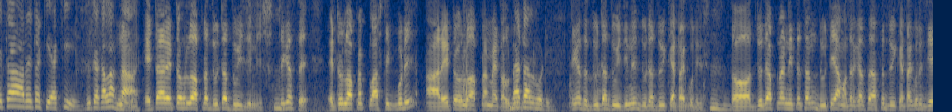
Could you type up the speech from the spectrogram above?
এটা আর এটা কি একই? দুইটা কালার না এটা আর এটা হলো আপনার দুইটা দুই জিনিস ঠিক আছে? এটা হলো আপনার প্লাস্টিক বডি আর এটা হলো আপনার মেটাল বডি মেটাল বডি ঠিক আছে? দুইটা দুই জিনিস দুইটা দুই ক্যাটাগরির তো যদি আপনারা নিতে চান দুইটাই আমাদের কাছে আছে। দুই ক্যাটাগরি যে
